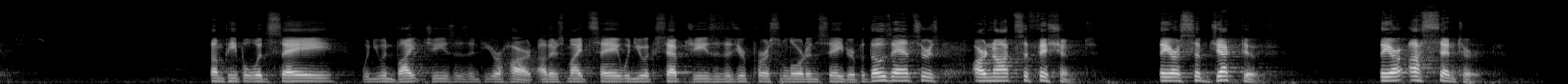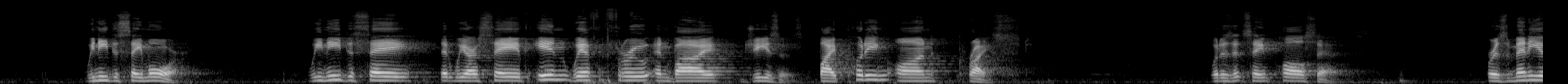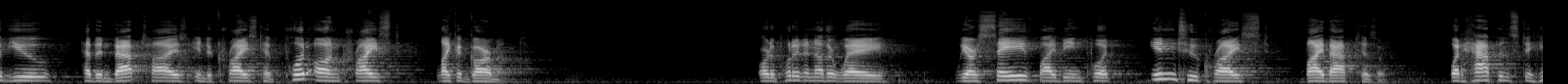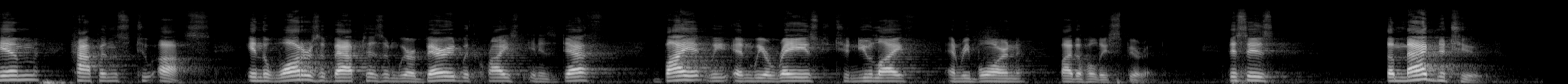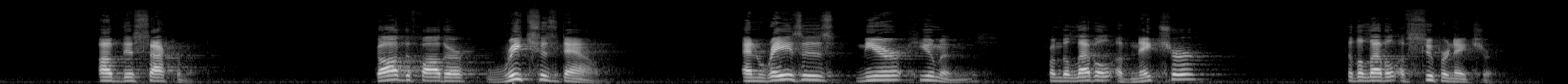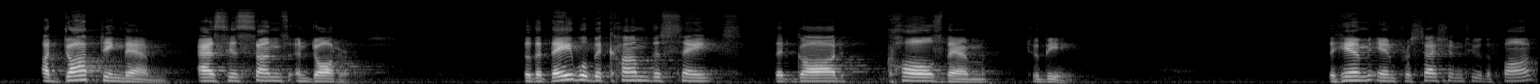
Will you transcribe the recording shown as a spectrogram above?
Some people would say when you invite Jesus into your heart, others might say when you accept Jesus as your personal Lord and Savior. But those answers are not sufficient, they are subjective, they are us centered. We need to say more we need to say that we are saved in, with, through, and by Jesus, by putting on Christ. What does it St. Paul says? For as many of you have been baptized into Christ, have put on Christ like a garment. Or to put it another way, we are saved by being put into Christ by baptism. What happens to him happens to us. In the waters of baptism, we are buried with Christ in his death. By it, we, and we are raised to new life and reborn by the Holy Spirit. This is the magnitude of this sacrament. God the Father reaches down and raises mere humans from the level of nature to the level of supernature adopting them as his sons and daughters, so that they will become the saints that God calls them to be. The hymn in Procession to the Font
